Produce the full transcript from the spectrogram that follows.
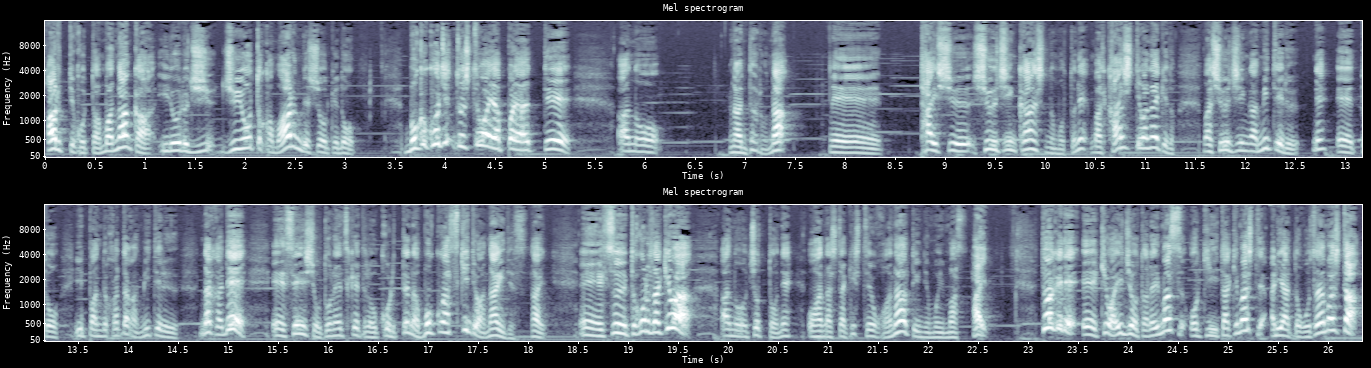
あるってことはまあなんかいろいろ需要とかもあるんでしょうけど僕個人としてはやっぱりあってあのなんだろうな、えー大衆囚人監視のもとね、まあ、監視って言わないけど、まあ、囚人が見てる、ねえーと、一般の方が見てる中で、えー、選手を怒鳴りつけたら怒るっていうのは僕は好きではないです。はいえー、そういうところだけはあのちょっとねお話だけしておこうかなというふうに思います。はいというわけで、えー、今日は以上となります。お聞きいただきましてありがとうございました。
